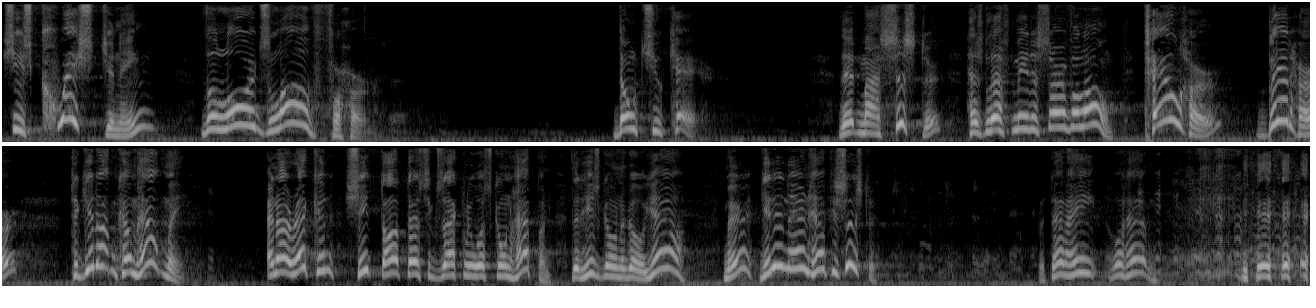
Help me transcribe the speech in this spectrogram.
She's questioning the Lord's love for her. Don't you care that my sister has left me to serve alone? Tell her, bid her to get up and come help me. And I reckon she thought that's exactly what's going to happen. That he's going to go, Yeah, Mary, get in there and help your sister. But that ain't what happened.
